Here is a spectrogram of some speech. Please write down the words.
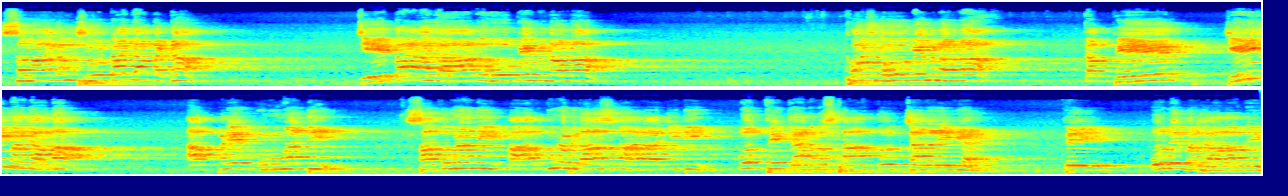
ਸਮਾਗਮ ਛੋਟਾ ਜਾਂ ਵੱਡਾ ਜੇ ਤਾਂ ਆਜ਼ਾਦ ਹੋ ਕੇ ਮਨਾਉਣਾ, ਖੁਸ਼ ਹੋ ਕੇ ਮਨਾਉਣਾ, ਤਾਂ ਫੇਰ ਜਿਹੜੀ ਮਰਜ਼ਾਦਾ ਆਪਣੇ ਗੁਰੂਆਂ ਦੀ, ਸਤਿਗੁਰਾਂ ਦੀ ਭਾਵ ਗੁਰੂ ਰਵਿਦਾਸ ਮਹਾਰਾਜ ਜੀ ਦੀ, ਉੱਥੇ ਜਨਮ ਸਥਾਨ ਤੋਂ ਚੱਲ ਰਹੀ ਹੈ। ਤੇ ਉਹਦੇ ਮਰਜ਼ਾਦਾ ਦੇ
